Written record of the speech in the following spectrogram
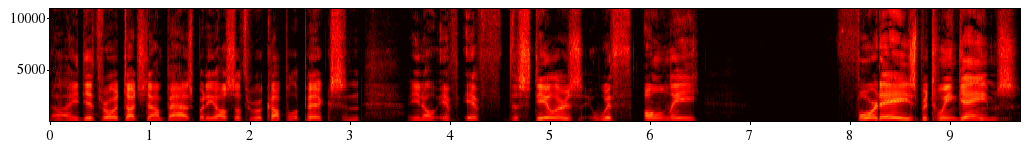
Uh, he did throw a touchdown pass, but he also threw a couple of picks. And you know, if if the Steelers with only four days between games,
